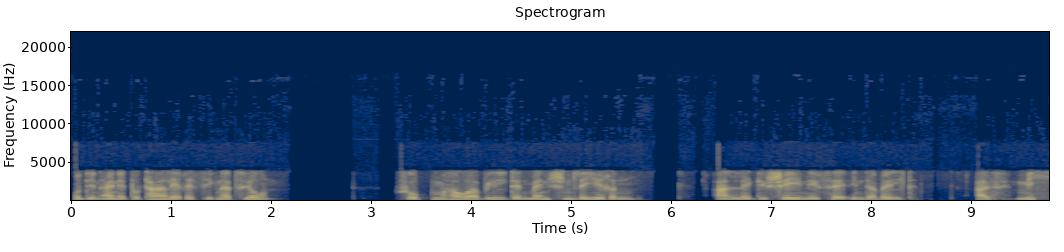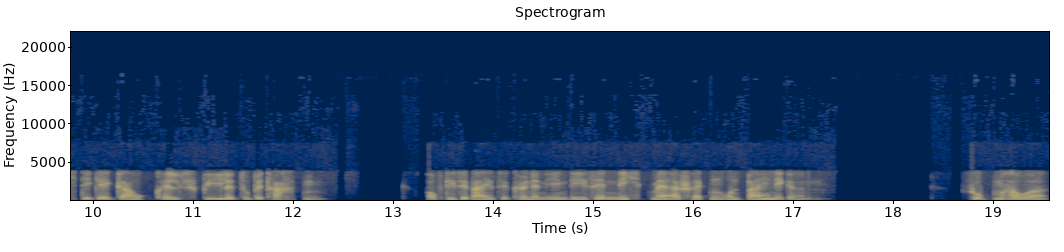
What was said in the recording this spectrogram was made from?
und in eine totale Resignation. Schopenhauer will den Menschen lehren, alle Geschehnisse in der Welt als nichtige Gaukelspiele zu betrachten. Auf diese Weise können ihn diese nicht mehr erschrecken und peinigen. Schopenhauer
